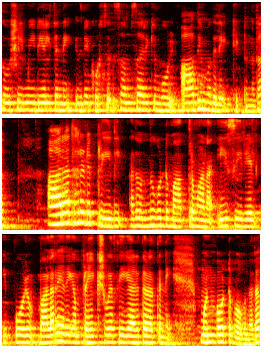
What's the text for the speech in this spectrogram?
സോഷ്യൽ മീഡിയയിൽ തന്നെ ഇതിനെക്കുറിച്ച് സംസാരിക്കുമ്പോൾ ആദ്യം മുതലേ കിട്ടുന്നത്. ആരാധകരുടെ പ്രീതി അതൊന്നുകൊണ്ട് മാത്രമാണ് ഈ സീരിയൽ ഇപ്പോഴും വളരെയധികം പ്രേക്ഷക സ്വീകാര്യത്തോടെ തന്നെ മുൻപോട്ട് പോകുന്നത്.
